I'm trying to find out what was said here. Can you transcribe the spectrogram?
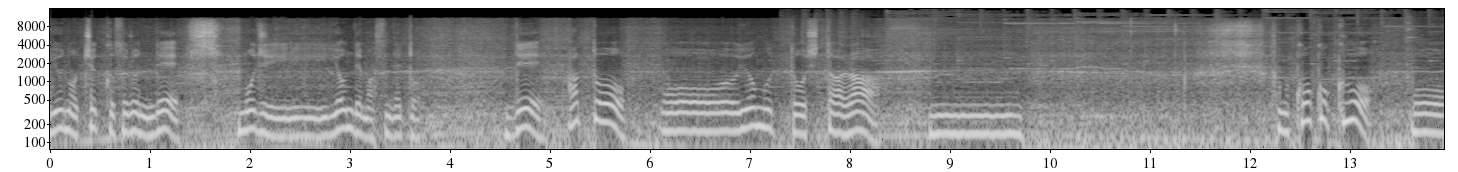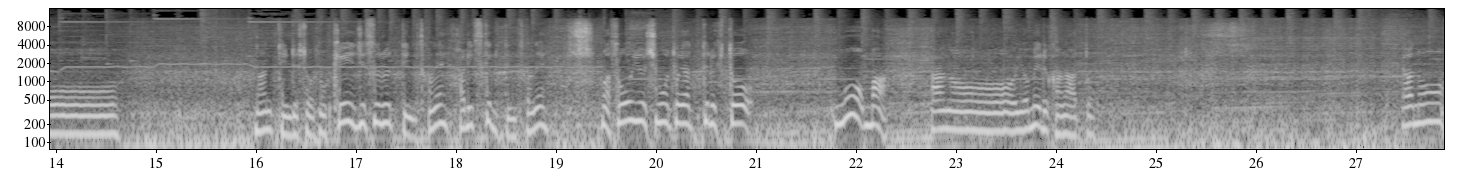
いうのをチェックするんで文字読んでますねと。であと読むとしたらうんその広告を何て言うんでしょうその掲示するっていうんですかね貼り付けるっていうんですかね、まあ、そういう仕事をやってる人も、まああのー、読めるかなと。あの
